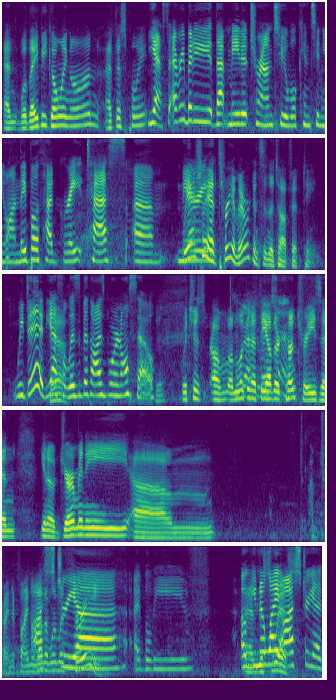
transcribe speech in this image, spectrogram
And will they be going on at this point? Yes, everybody that made it to round two will continue on. They both had great tests. Um, We actually had three Americans in the top 15. We did, yes. Yeah. Elizabeth Osborne also. Which is, um, I'm looking at the other countries, and you know, Germany. Um, I'm trying to find another one with three. Austria, I believe. Oh, you know why Austria?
